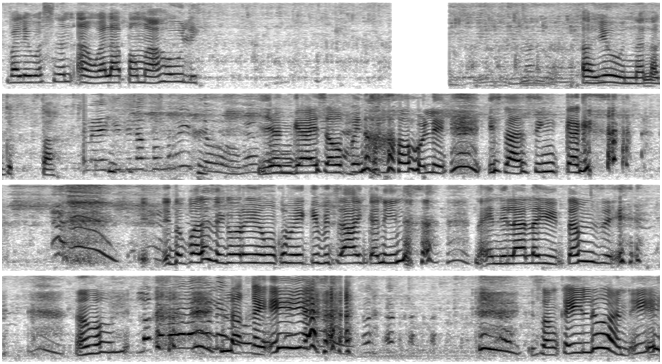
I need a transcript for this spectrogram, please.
baliwas na ah, wala pang mahuli. Ayun, nalagot pa. Yan guys, ako po yung nakahuli. Isa, singkag. Ito pala siguro yung kumikibit sa akin kanina na inilalayo yung tamsi. Tama ko niya. Laki iya. Isang kiluhan eh.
